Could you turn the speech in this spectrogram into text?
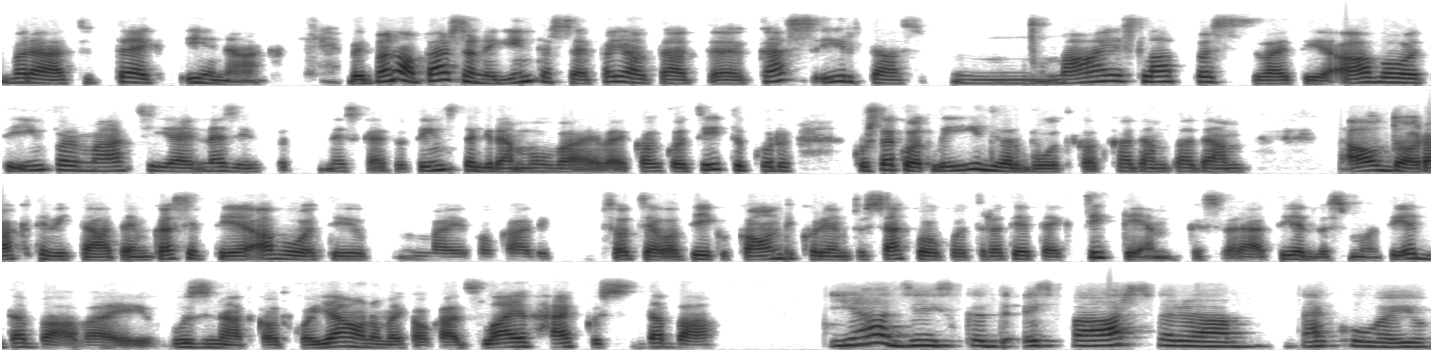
varētu teikt, ienāk. Bet man personīgi interesē pajautāt, eh, kas ir tās mm, mājaslapas vai tie avoti informācijai, nezinu, neskaitot Instagramu vai, vai kaut ko citu, kur, kur sekot līdzi varbūt kaut kādām tādām uh, outdoor aktivitātēm, kas ir tie avoti vai kaut kādi sociālo tīklu konti, kuriem tu seko, ko tu varētu ieteikt citiem, kas varētu iedvesmot, iet dabā vai uzzināt kaut ko jaunu vai kaut kādus live hackus dabā. Jāatzīst, ka es pārsvarā sekoju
